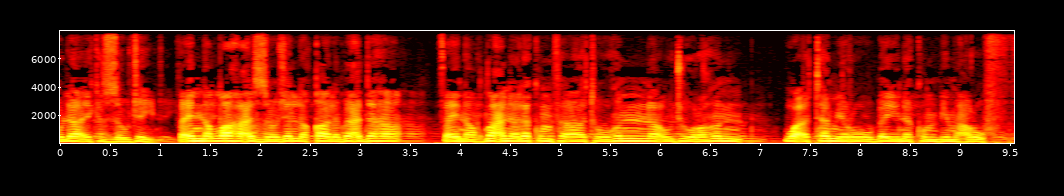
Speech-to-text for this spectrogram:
أولئك الزوجين. فإن الله عز وجل قال بعدها فإن أرضعن لكم فآتوهن أجورهن وأتمروا بينكم بمعروف.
